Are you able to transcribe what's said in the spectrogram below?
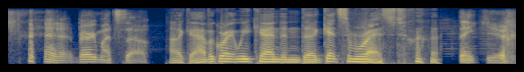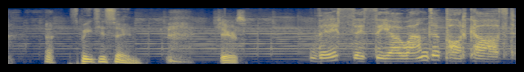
Very much so. Okay. Have a great weekend and uh, get some rest. Thank you. Speak to you soon. Cheers. This is the Oanda Podcast.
